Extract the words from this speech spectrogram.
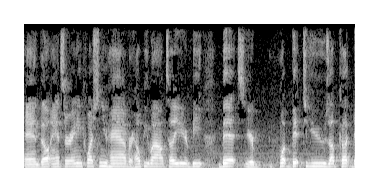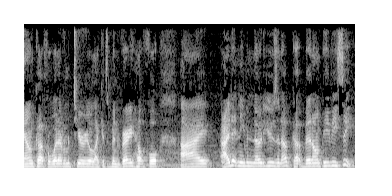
And they'll answer any question you have or help you out, tell you your beat bits, your what bit to use, up cut, down cut for whatever material. Like it's been very helpful. I I didn't even know to use an upcut bit on PVC.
